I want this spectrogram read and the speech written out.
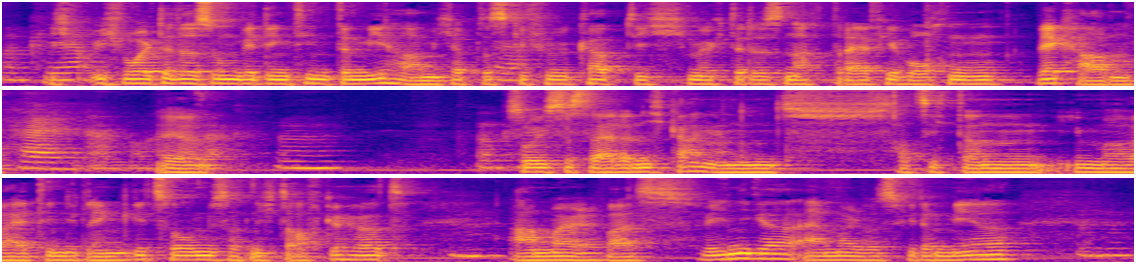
Okay. Ich, ich, wollte das unbedingt hinter mir haben. Ich habe das ja. Gefühl gehabt, ich möchte das nach drei, vier Wochen weghaben. Heilen einfach. Ja. Mhm. Okay. So ist es leider nicht gegangen und es hat sich dann immer weiter in die Länge gezogen, es hat nicht aufgehört. Mhm. Einmal war es weniger, einmal war es wieder mehr. Mhm.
